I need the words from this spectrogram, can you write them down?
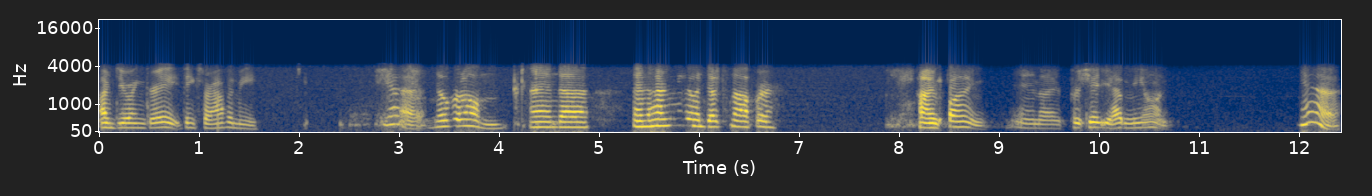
I'm doing great. Thanks for having me. Yeah, no problem. And uh, and how are you doing, Doug Snauffer? I'm fine, and I appreciate you having me on. Yeah,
